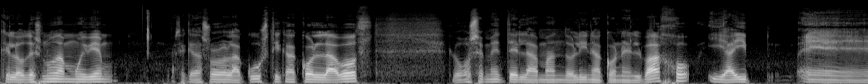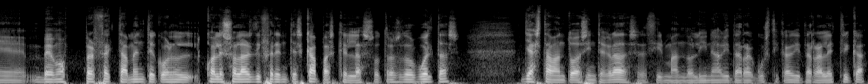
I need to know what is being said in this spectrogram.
que lo desnudan muy bien, se queda solo la acústica con la voz, luego se mete la mandolina con el bajo y ahí eh, vemos perfectamente cuáles son las diferentes capas que en las otras dos vueltas ya estaban todas integradas, es decir, mandolina, guitarra acústica, guitarra eléctrica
